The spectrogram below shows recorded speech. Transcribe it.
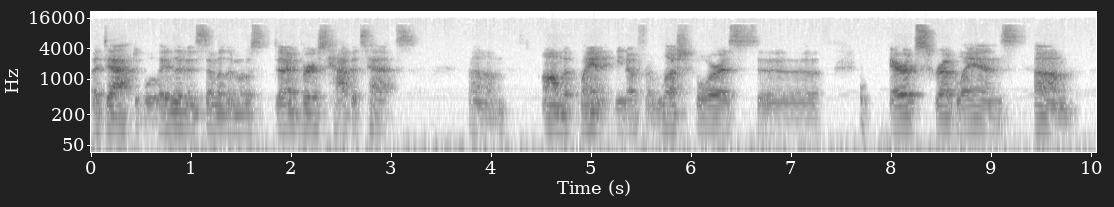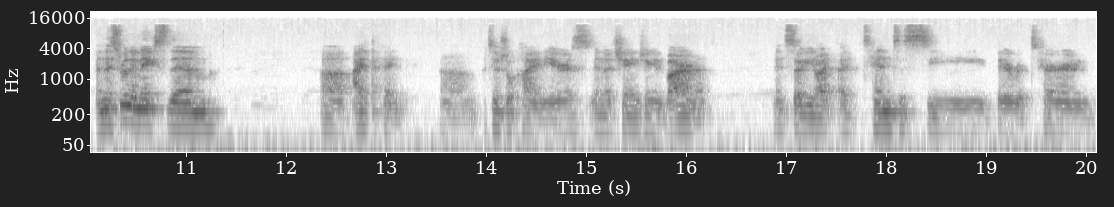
adaptable. They live in some of the most diverse habitats um, on the planet, you know, from lush forests to arid scrublands. Um, and this really makes them uh, I think, um, potential pioneers in a changing environment. And so, you know, I, I, tend to see their return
